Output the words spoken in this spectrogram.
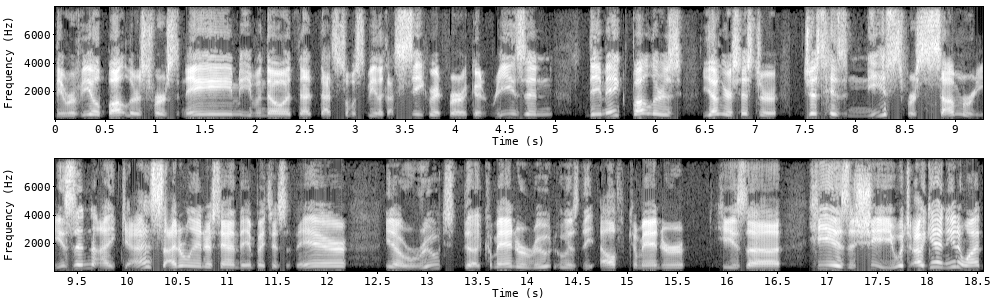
They reveal Butler's first name, even though that that's supposed to be like a secret for a good reason. They make Butler's younger sister just his niece for some reason, I guess. I don't really understand the impetus there. You know, Root, the Commander Root, who is the elf commander, he's a he is a she, which again, you know what?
